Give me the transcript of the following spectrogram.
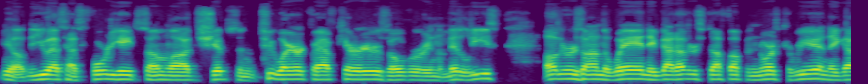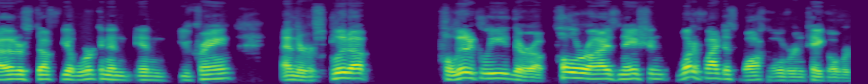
you know, the US has 48 some odd ships and two aircraft carriers over in the Middle East, others on the way, and they've got other stuff up in North Korea and they got other stuff you know, working in, in Ukraine, and they're split up politically, they're a polarized nation. What if I just walk over and take over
